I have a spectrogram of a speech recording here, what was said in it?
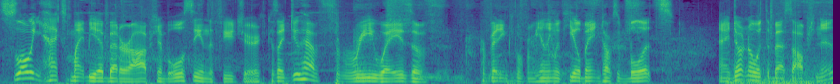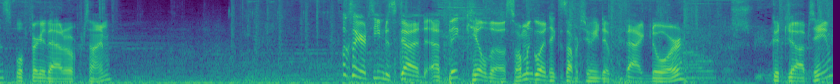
Slowing Hex might be a better option, but we'll see in the future. Because I do have three ways of preventing people from healing with Heal Bane and Toxic Bullets. And I don't know what the best option is. We'll figure that out over time. Looks like our team just got a big kill, though, so I'm going to go ahead and take this opportunity to backdoor. Good job, team.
